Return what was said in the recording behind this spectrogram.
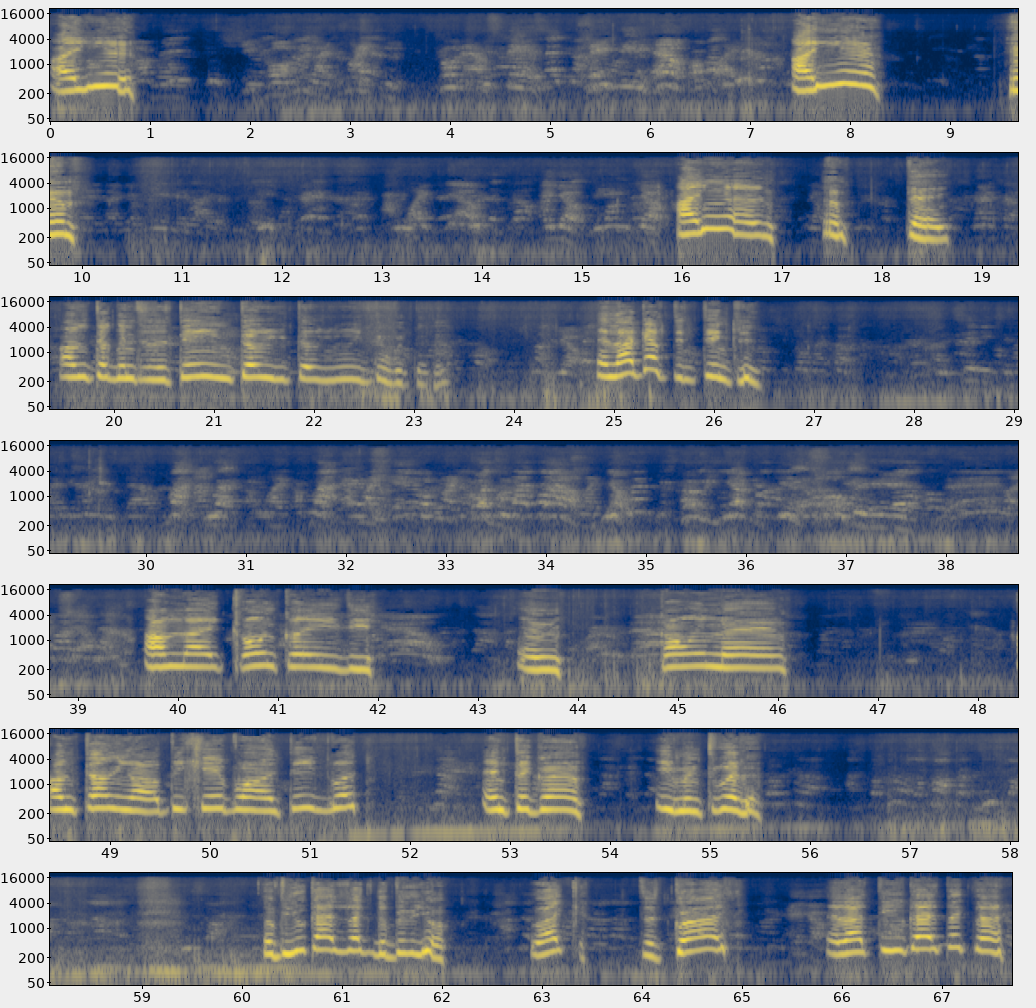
I hear I hear him. I heard him say, I'm talking to the same WWE superstar. And I got to thinking, I'm like going crazy and going mad. I'm telling y'all, be careful on Facebook, Instagram, even Twitter. If you guys like the video, like, subscribe, and I'll see you guys next time.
